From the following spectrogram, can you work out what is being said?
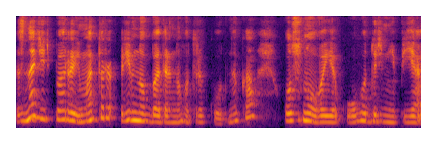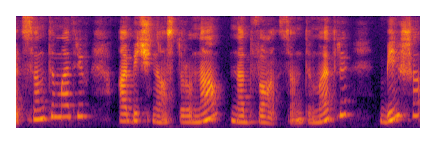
Знайдіть периметр рівнобедреного трикутника, основа якого дорівнює 5 см, а бічна сторона на 2 см більша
